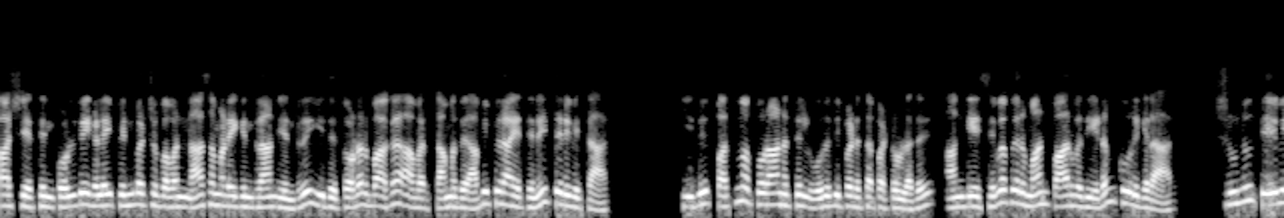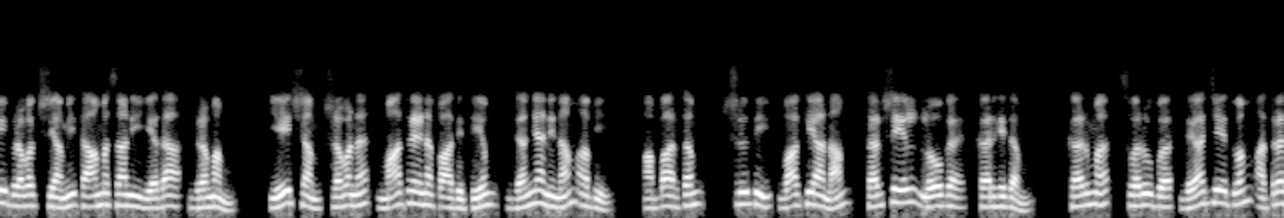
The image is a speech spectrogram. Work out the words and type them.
பாஷ்யத்தின் கொள்கைகளை பின்பற்றுபவன் நாசமடைகின்றான் என்று இது தொடர்பாக அவர் தமது அபிப்பிராயத்தினை தெரிவித்தார். இது பத்ம புராணத்தில் உறுதிப்படுத்தப்பட்டுள்ளது. அங்கே சிவபெருமான் பார்வதியிடம் கூறுகிறார். ஸ்ருணு தேவி பிரவக்ஷ்யாமி தாமசானி யதா கிரமம். ஏஷம் ஸ்ரவண மாத்ரேண பாதித்யம் ஜஞ்ஞானினாம் அபி. அபார்த்தம் ஸ்ருதி வாக்கியானாம் தர்ஷயல் லோக கர்ஹிதம். கர்ம ஸ்வரூப தியாஜ்யத்வம் அத்ர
